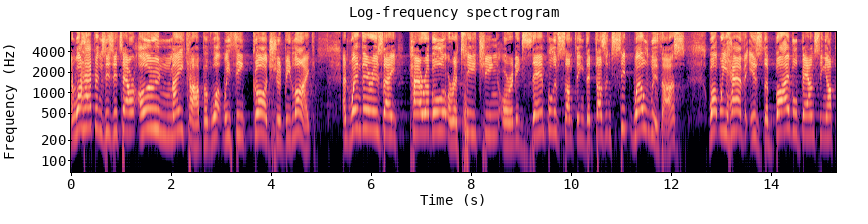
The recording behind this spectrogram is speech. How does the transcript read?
And what happens is it's our own makeup of what we think God should be like. And when there is a parable or a teaching or an example of something that doesn't sit well with us, what we have is the Bible bouncing up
